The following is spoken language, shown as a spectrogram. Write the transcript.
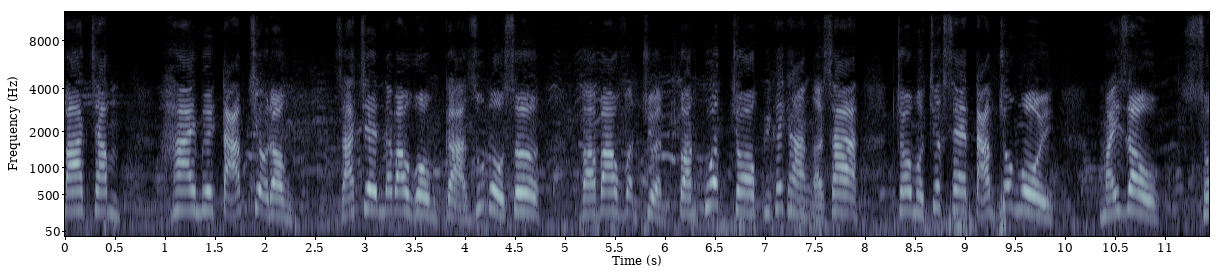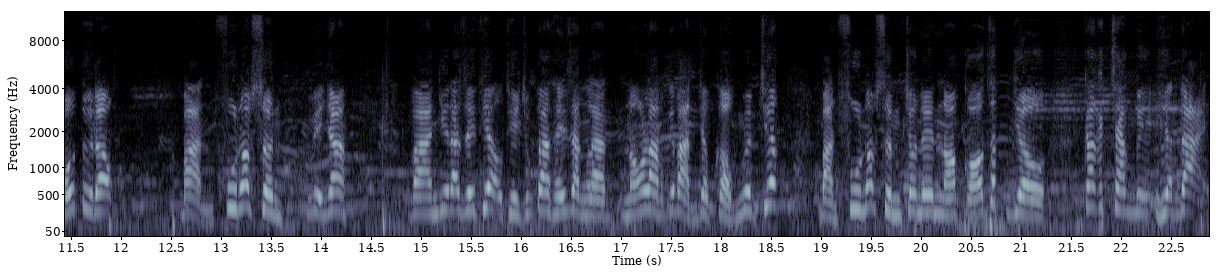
328 triệu đồng. Giá trên đã bao gồm cả rút hồ sơ và bao vận chuyển toàn quốc cho quý khách hàng ở xa cho một chiếc xe 8 chỗ ngồi máy dầu số tự động bản full option quý vị nhá. Và như đã giới thiệu thì chúng ta thấy rằng là nó là một cái bản nhập khẩu nguyên chiếc bản full option cho nên nó có rất nhiều các cái trang bị hiện đại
